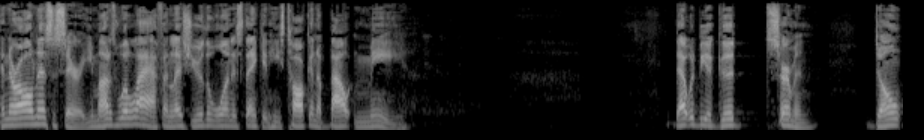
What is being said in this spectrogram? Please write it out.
And they're all necessary. You might as well laugh unless you're the one that's thinking, he's talking about me. That would be a good sermon. Don't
